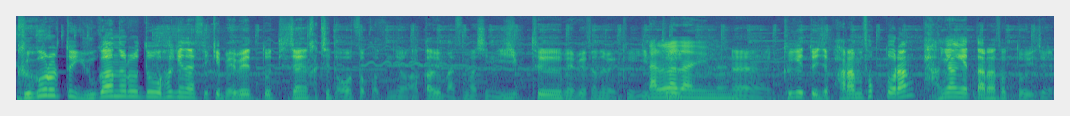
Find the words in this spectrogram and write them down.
그거를 또 육안으로도 확인할 수 있게 맵에 또 디자인을 같이 넣었었거든요. 아까 왜 말씀하신 이집트 맵에서는 왜그 이집트 날라다니는 예, 그게 또 이제 바람 속도랑 방향에 따라서 또 이제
